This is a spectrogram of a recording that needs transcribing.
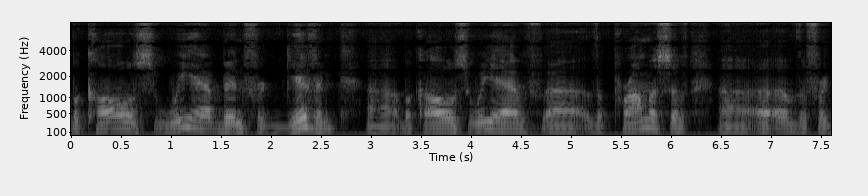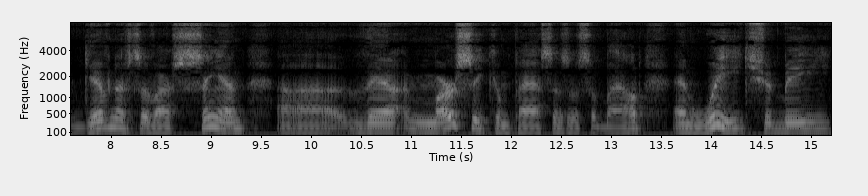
because we have been forgiven, because we have the promise of of the forgiveness of our sin, then mercy compasses us about, and we should be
